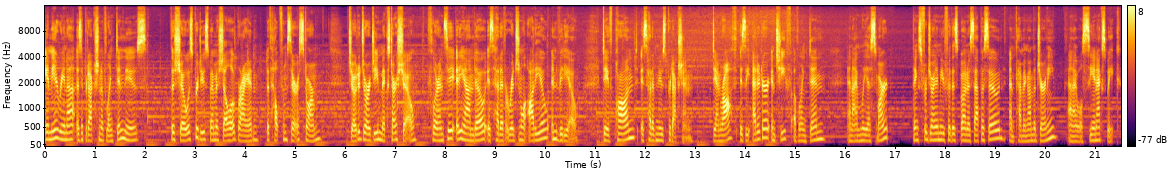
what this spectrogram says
In the Arena is a production of LinkedIn News. The show was produced by Michelle O'Brien with help from Sarah Storm. Joe DeGiorgi mixed our show. Florencia Iriondo is head of original audio and video. Dave Pond is head of news production. Dan Roth is the editor in chief of LinkedIn, and I'm Leah Smart. Thanks for joining me for this bonus episode and coming on the journey, and I will see you next week.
